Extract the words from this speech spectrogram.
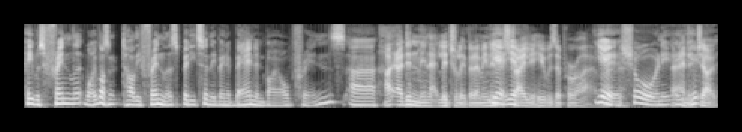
He was friendless. Well, he wasn't entirely friendless, but he'd certainly been abandoned by old friends. Uh, I, I, didn't mean that literally, but I mean in yeah, Australia, yeah. he was a pariah. Yeah, right? sure, and, he, and he, a joke.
